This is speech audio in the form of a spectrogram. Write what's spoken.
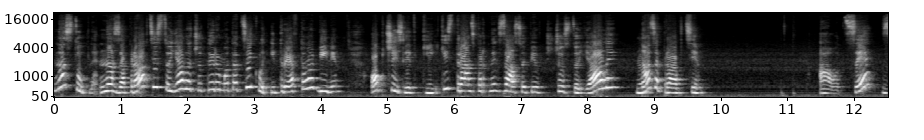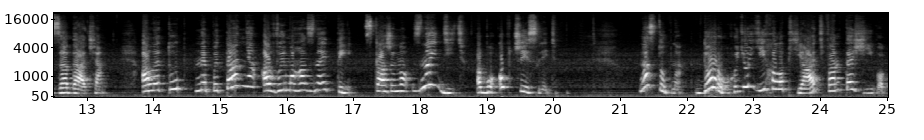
Наступне. На заправці стояло 4 мотоцикли і 3 автомобілі. Обчисліть кількість транспортних засобів, що стояли на заправці. А оце задача. Але тут не питання, а вимога знайти. Скажено знайдіть або обчисліть. Наступна дорогою їхало 5 вантажівок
